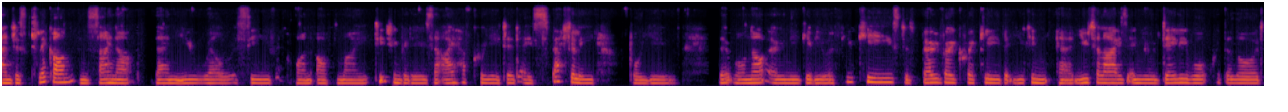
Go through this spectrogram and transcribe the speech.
and just click on and sign up, then you will receive one of my teaching videos that I have created especially for you that will not only give you a few keys just very, very quickly that you can uh, utilize in your daily walk with the Lord.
